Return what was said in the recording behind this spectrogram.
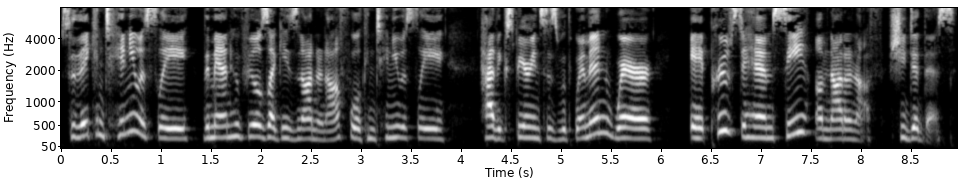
So they continuously, the man who feels like he's not enough will continuously have experiences with women where it proves to him, see, I'm not enough. She did this.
